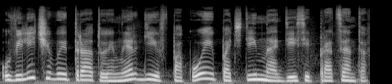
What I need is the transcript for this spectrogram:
увеличивает трату энергии в покое почти на 10%.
